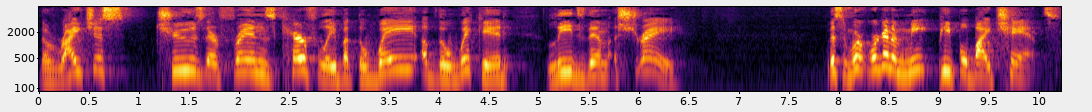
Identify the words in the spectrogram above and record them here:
The righteous choose their friends carefully, but the way of the wicked leads them astray. Listen, we're, we're going to meet people by chance.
